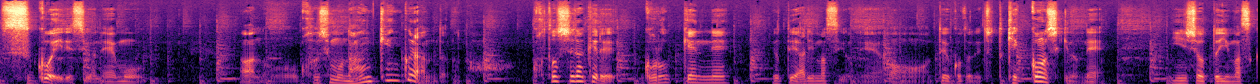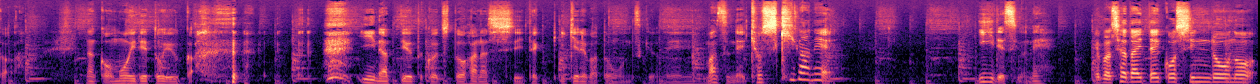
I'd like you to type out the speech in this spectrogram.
すごいですよね。もうあの今年も何件くらいあるんだろうな。今年だけで56件ね予定ありますよね。ということでちょっと結婚式のね印象といいますかなんか思い出というか いいなっていうところをちょっとお話ししていければと思うんですけどね。まずね挙式がねいいですよね。やっぱ私は大体こう新郎の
